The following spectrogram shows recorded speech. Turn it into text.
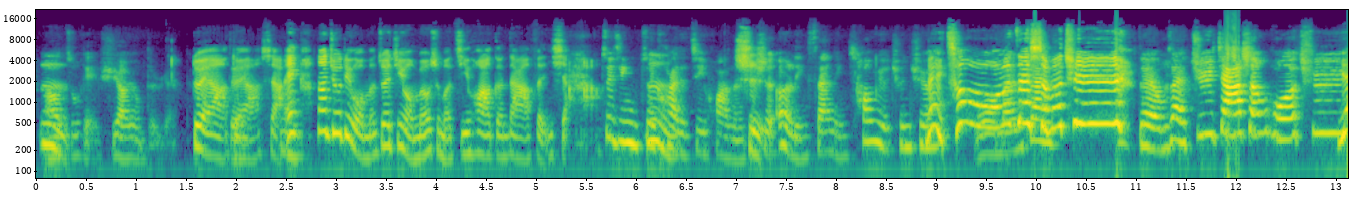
然后租给需要用的人。对啊，对啊，是啊。哎，那 Judy，我们最近有没有什么计划跟大家分享啊？最近最快的计划呢，就是二零三零超越圈圈。没错，我们在什么区？对，我们在居家生活区。耶！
